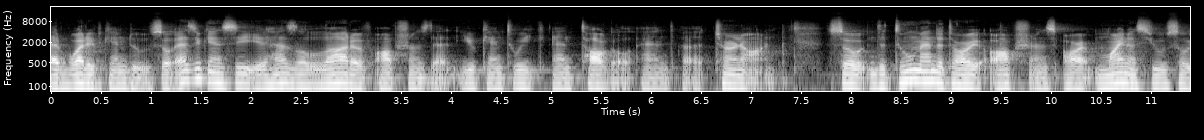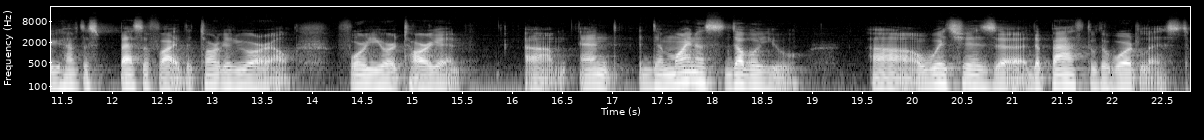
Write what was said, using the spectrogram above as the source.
at what it can do. So as you can see, it has a lot of options that you can tweak and toggle and uh, turn on. So the two mandatory options are minus u, so you have to specify the target URL for your target, um, and the minus w, uh, which is uh, the path to the word list.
